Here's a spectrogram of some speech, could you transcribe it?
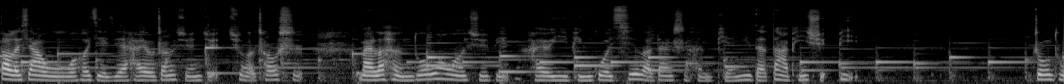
到了下午，我和姐姐还有张璇姐去了超市，买了很多旺旺雪饼，还有一瓶过期了但是很便宜的大瓶雪碧。中途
